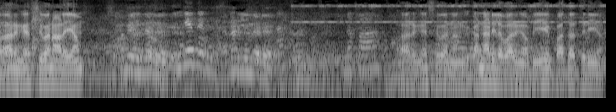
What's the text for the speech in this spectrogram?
பாருங்க சிவனாலயம். பாருங்க சிவன் அங்கே கண்ணாடியில் பாருங்க அப்படியே பார்த்தா தெரியும்.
